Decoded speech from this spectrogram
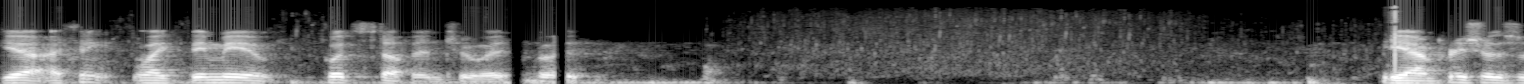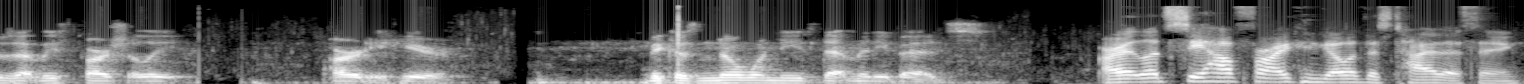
Yeah, I think like they may have put stuff into it, but yeah, I'm pretty sure this was at least partially already here because no one needs that many beds. All right, let's see how far I can go with this Tyler thing.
